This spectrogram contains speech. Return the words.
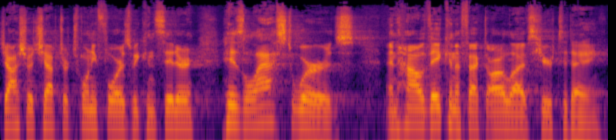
Joshua chapter 24 as we consider his last words and how they can affect our lives here today.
